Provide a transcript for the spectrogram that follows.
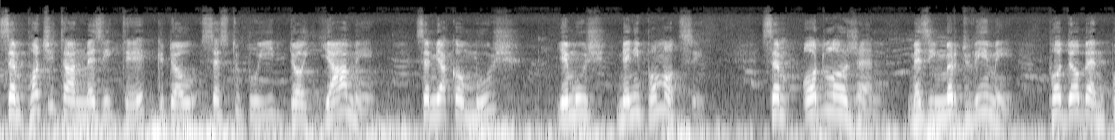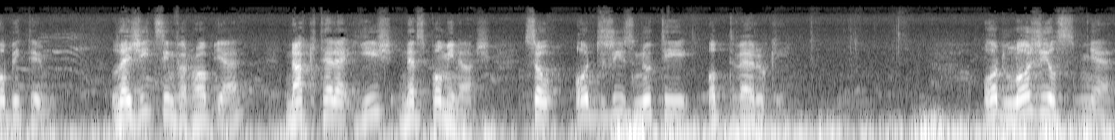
Jsem počítán mezi ty, kdo se stupují do jámy. Jsem jako muž, jemuž není pomoci. Jsem odložen mezi mrtvými, podoben pobytým, ležícím v hrobě, na které již nevzpomínáš. Jsou odříznutý od tvé ruky. Odložil jsi mě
